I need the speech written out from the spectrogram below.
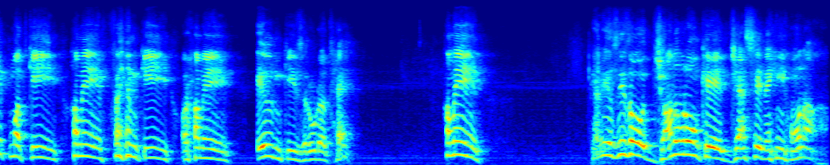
حکمت کی، ہمیں فہم کی اور ہمیں علم کی ضرورت ہے۔ ہمیں پیارے عزیزو جانوروں کے جیسے نہیں ہونا،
